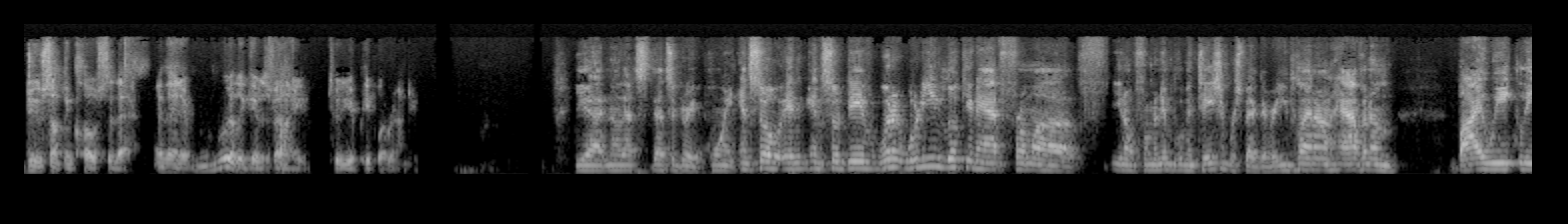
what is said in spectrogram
do something close to that? And then it really gives value to your people around you. Yeah, no, that's that's a great point. And so and and so Dave, what are, what are you looking at from a you know from an implementation perspective? Are you planning on having them bi-weekly,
